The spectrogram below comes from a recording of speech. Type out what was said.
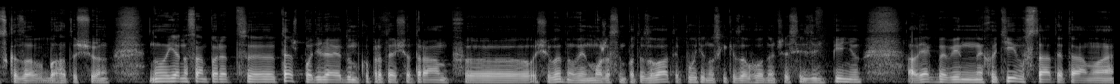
сказав багато що. Ну я насамперед е, теж поділяю думку про те, що Трамп, е, очевидно, він може симпатизувати Путіну скільки завгодно чи Сі Цзіньпіню, але якби він не хотів стати там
